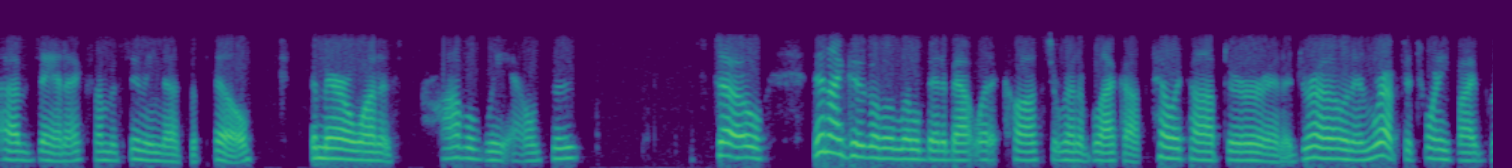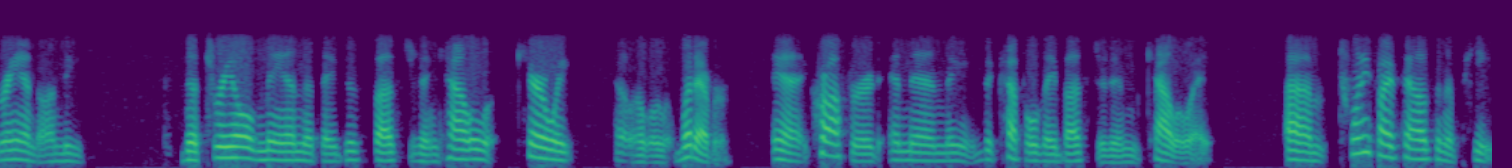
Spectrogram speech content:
of Xanax. I'm assuming that's a pill. The marijuana is probably ounces. So then I Googled a little bit about what it costs to run a Black Ops helicopter and a drone, and we're up to 25 grand on these. The three old men that they just busted in Cal- Caraway, whatever, and Crawford, and then the the couple they busted in Callaway, um, 25,000 apiece.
